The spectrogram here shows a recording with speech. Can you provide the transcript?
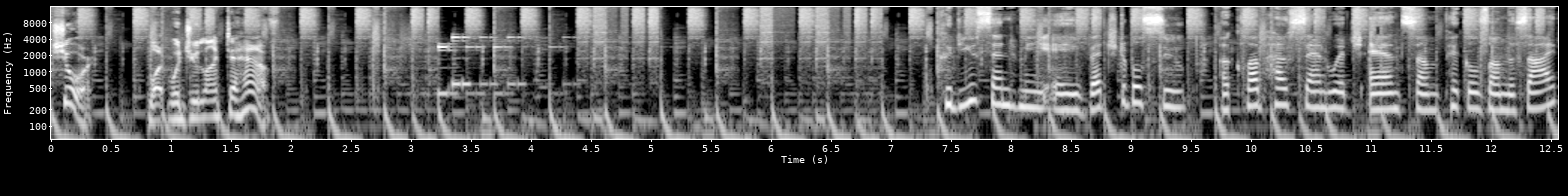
Sure. What would you like to have? Could you send me a vegetable soup, a clubhouse sandwich, and some pickles on the side?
